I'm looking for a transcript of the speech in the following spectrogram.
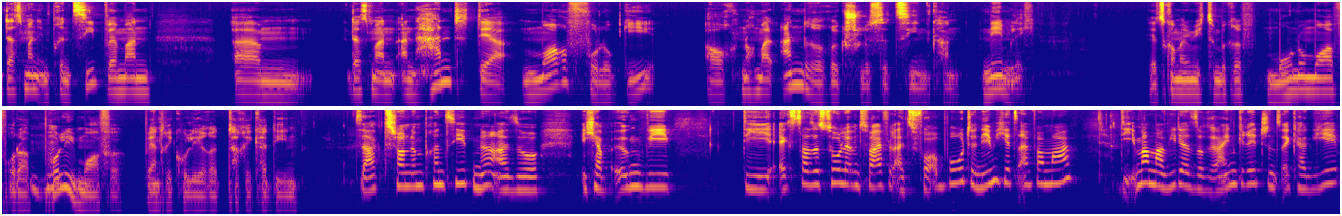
dass man im Prinzip, wenn man, ähm, dass man anhand der Morphologie auch nochmal andere Rückschlüsse ziehen kann. Nämlich, jetzt kommen wir nämlich zum Begriff monomorph oder mhm. polymorphe ventrikuläre Tachykardien. Sagt schon im Prinzip, ne? Also ich habe irgendwie die Extrasystole im Zweifel als Vorbote, nehme ich jetzt einfach mal, die immer mal wieder so reingrätscht ins EKG,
